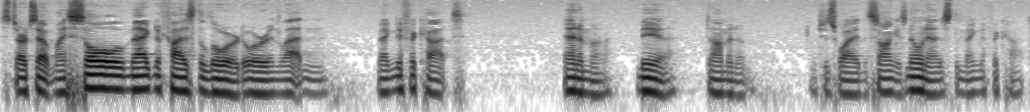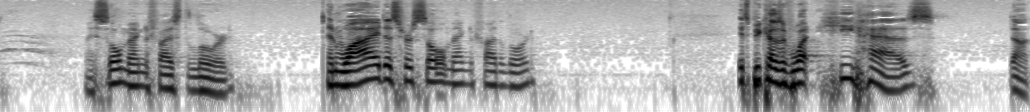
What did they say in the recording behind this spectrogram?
Starts out, My soul magnifies the Lord, or in Latin, Magnificat anima mea dominum, which is why the song is known as the Magnificat. My soul magnifies the Lord. And why does her soul magnify the Lord? It's because of what he has done.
